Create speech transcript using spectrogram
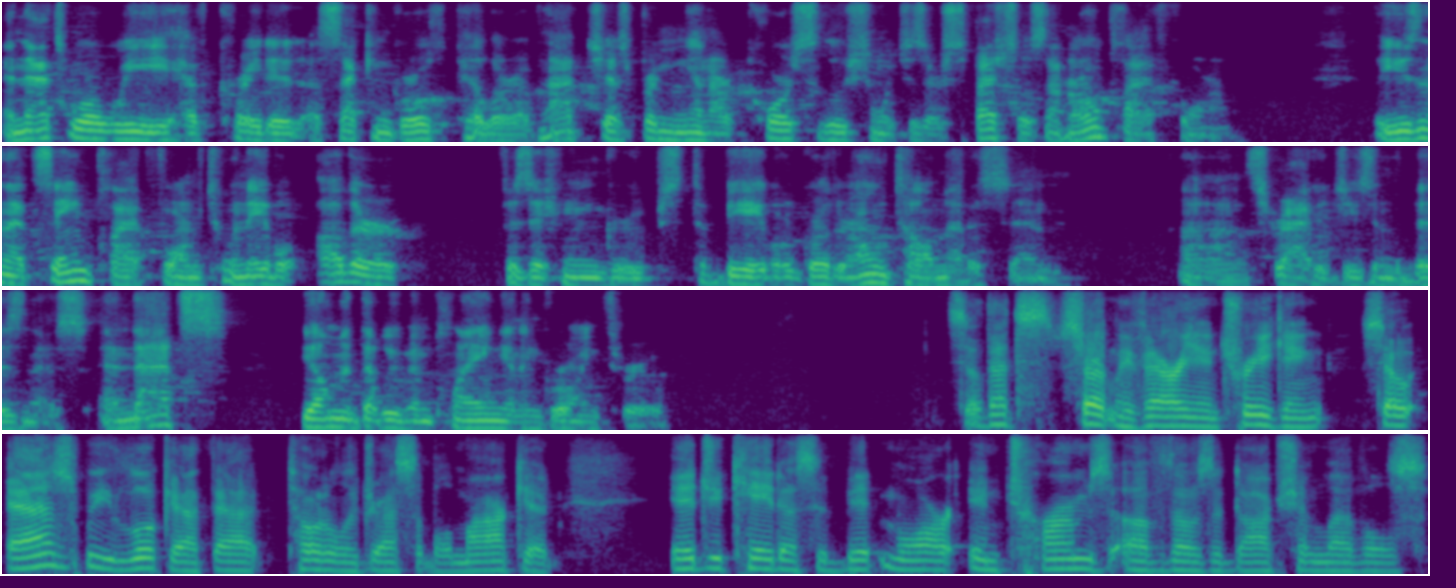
And that's where we have created a second growth pillar of not just bringing in our core solution, which is our specialists on our own platform, but using that same platform to enable other physician groups to be able to grow their own telemedicine uh, strategies in the business. And that's the element that we've been playing in and growing through. So that's certainly very intriguing. So as we look at that total addressable market, educate us a bit more in terms of those adoption levels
